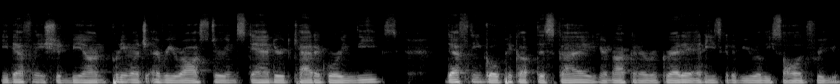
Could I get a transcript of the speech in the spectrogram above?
He definitely should be on pretty much every roster in standard category leagues. Definitely go pick up this guy. You're not going to regret it, and he's going to be really solid for you.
